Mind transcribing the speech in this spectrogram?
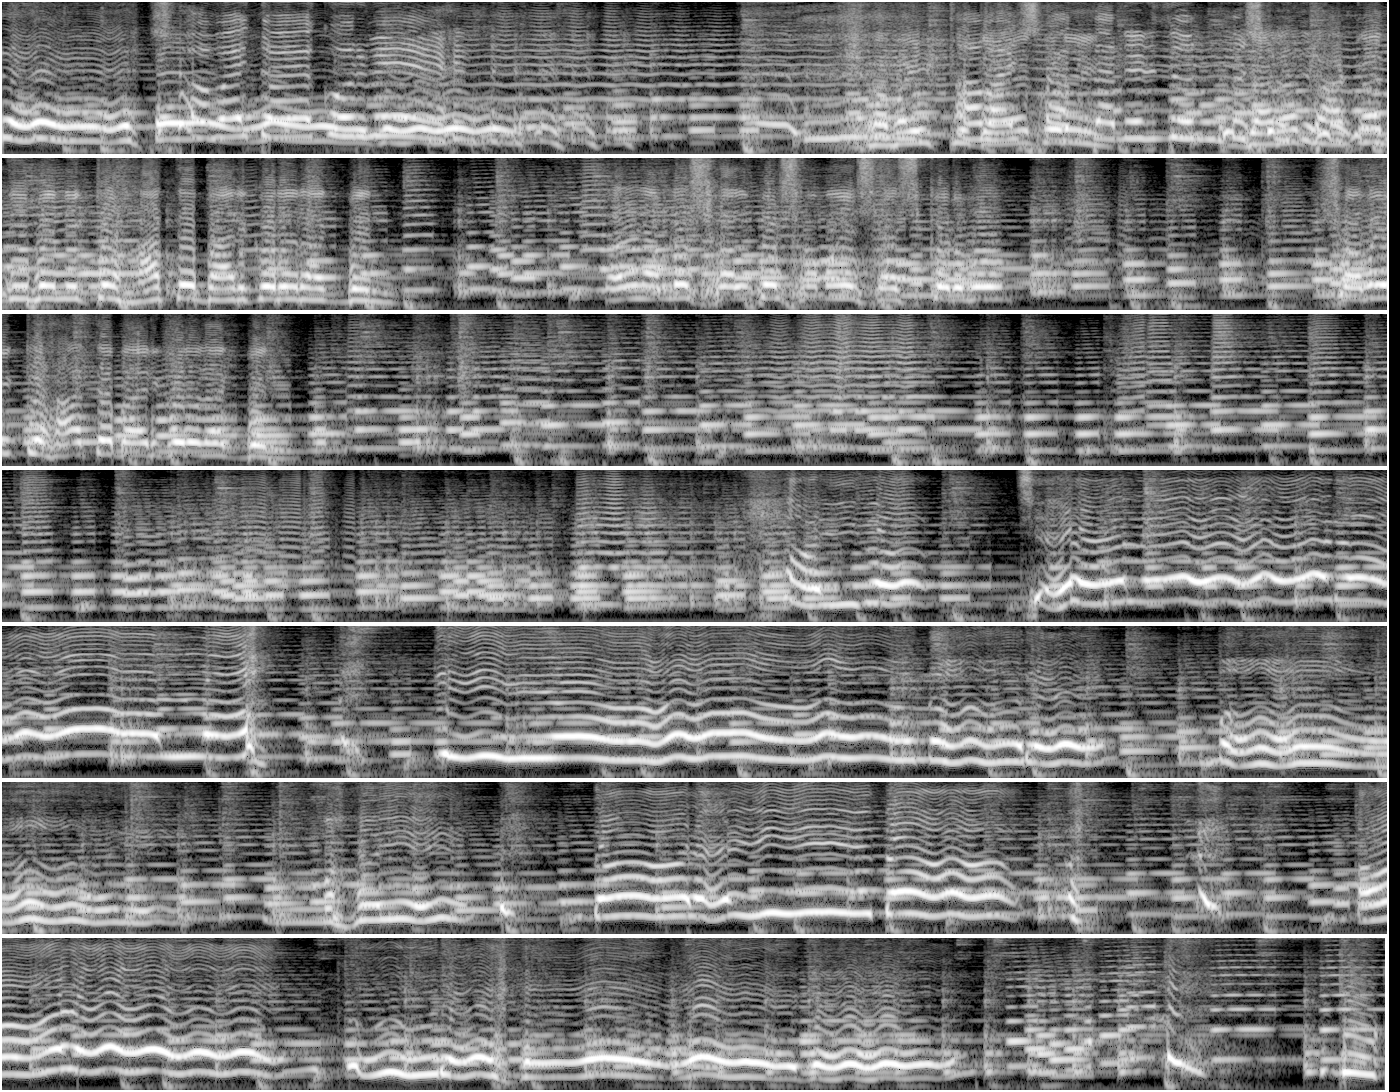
মারে সবাই দয়া করবে সবাই একটু দয়া করে যারা টাকা দিবেন একটু হাতে বার করে রাখবেন। কারণ আমরা স্বল্প সময়ে শেষ করব। সবাই একটু হাতে বার করে রাখবেন।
